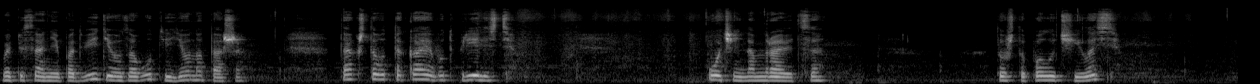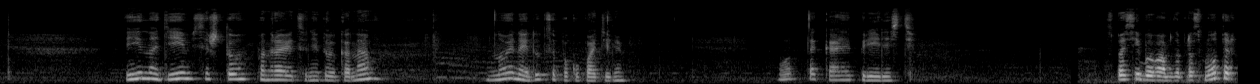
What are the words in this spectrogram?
в описании под видео. Зовут ее Наташа. Так что вот такая вот прелесть. Очень нам нравится то, что получилось. И надеемся, что понравится не только нам, но и найдутся покупатели. Вот такая прелесть. Спасибо вам за просмотр.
